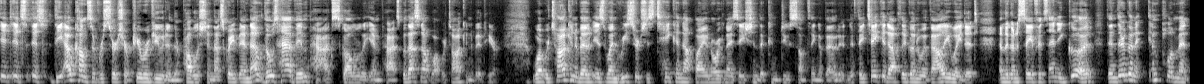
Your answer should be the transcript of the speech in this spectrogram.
it, it's it's the outcomes of research are peer reviewed and they're published and that's great and that, those have impacts scholarly impacts but that's not what we're talking about here. What we're talking about is when research is taken up by an organization that can do something about it and if they take it up they're going to evaluate it and they're going to say if it's any good then they're going to implement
